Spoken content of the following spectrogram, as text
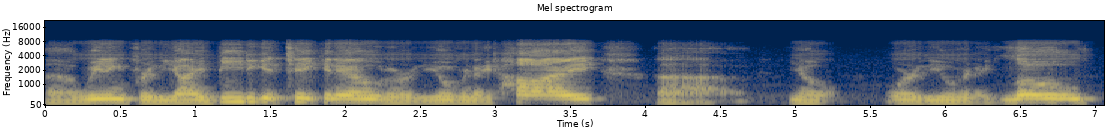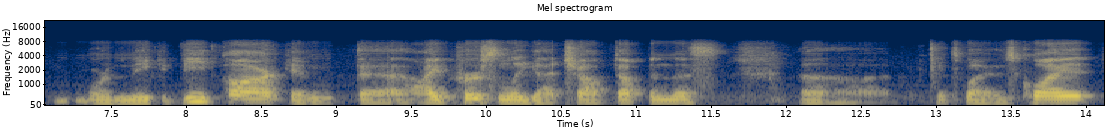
Uh, waiting for the IB to get taken out or the overnight high uh, you know, or the overnight low or the naked VPOC. And uh, I personally got chopped up in this. Uh, that's why I was quiet.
